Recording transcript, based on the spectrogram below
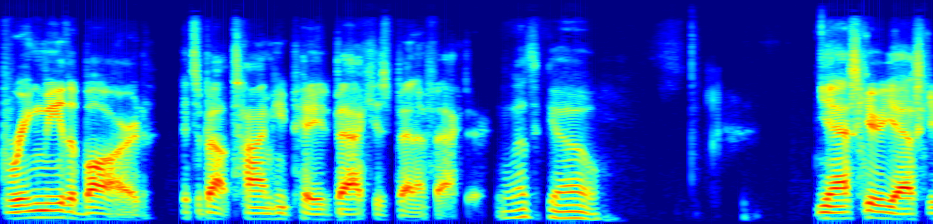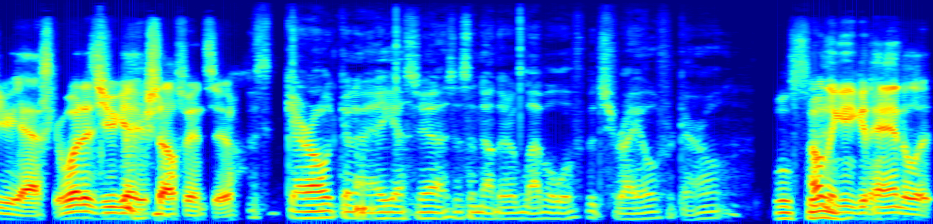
Bring me the bard. It's about time he paid back his benefactor. Let's go. Jaskier, Jaskier, Jaskier. What did you get yourself into? Is Geralt gonna? I guess yeah. Is this another level of betrayal for Geralt? we'll see. I don't think he could handle it.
